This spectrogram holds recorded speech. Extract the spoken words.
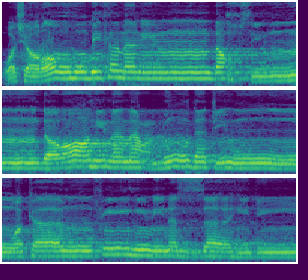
وشروه بثمن بخس دراهم معدودة وكانوا فيه من الزاهدين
